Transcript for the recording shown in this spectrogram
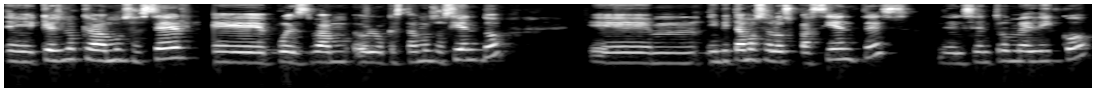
Eh, ¿Qué es lo que vamos a hacer? Eh, pues vamos, lo que estamos haciendo, em, invitamos a los pacientes del centro médico,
